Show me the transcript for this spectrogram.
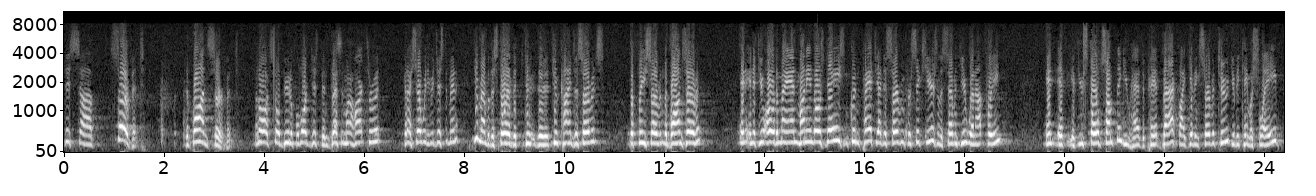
this uh, servant, the bond servant. And oh, it's so beautiful. Lord, just been blessing my heart through it. Can I share with you just a minute? You remember the story of the two, the two kinds of servants? The free servant and the bond servant? And, and if you owed a man money in those days and couldn't pay it, you had to serve him for six years, and the seventh year went out free. And if, if you stole something, you had to pay it back by giving servitude. You became a slave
